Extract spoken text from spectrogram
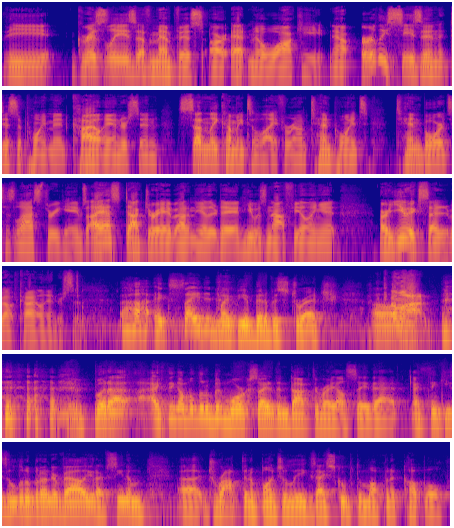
The Grizzlies of Memphis are at Milwaukee. Now, early season disappointment, Kyle Anderson suddenly coming to life, around 10 points, 10 boards his last three games. I asked Dr. A about him the other day, and he was not feeling it. Are you excited about Kyle Anderson? Uh, excited might be a bit of a stretch. Um, Come on. but I, I, think I'm a little bit more excited than Dr. A, I'll say that. I think he's a little bit undervalued. I've seen him uh, dropped in a bunch of leagues. I scooped him up in a couple.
